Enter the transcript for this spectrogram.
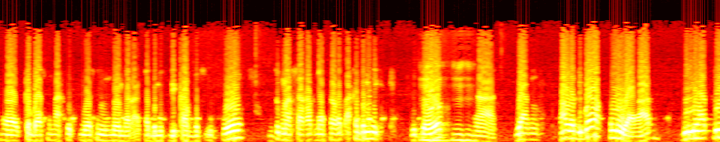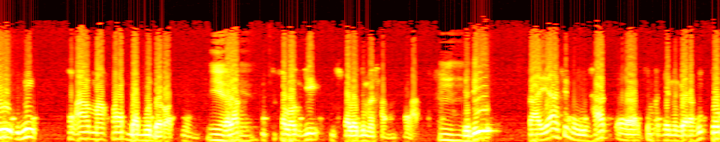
eh, kebebasan kebebasan mimbar akademik di kampus itu untuk masyarakat-masyarakat akademik, gitu. Mhm, mhm. Nah, yang kalau dibawa keluar, dilihat dulu ini soal manfaat dan mudaratnya Iya, dalam iya. psikologi psikologi masyarakat. Mhm. Jadi saya sih melihat eh, sebagai negara hukum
